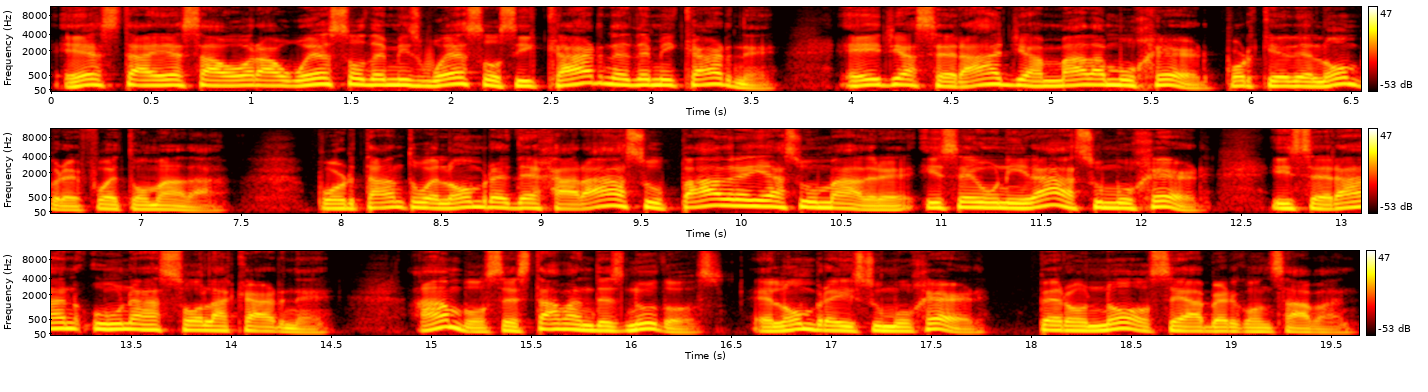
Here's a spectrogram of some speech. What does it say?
Esta es ahora hueso de mis huesos y carne de mi carne. Ella será llamada mujer, porque del hombre fue tomada. Por tanto el hombre dejará a su padre y a su madre, y se unirá a su mujer, y serán una sola carne. Ambos estaban desnudos, el hombre y su mujer, pero no se avergonzaban.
